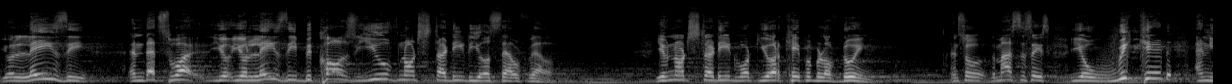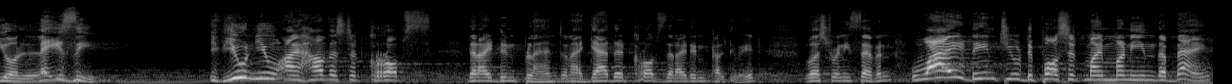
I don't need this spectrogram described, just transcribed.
You're lazy, and that's why you're, lazy because you've not studied yourself well. You've not studied what you are capable of doing. And so the master says, You're wicked and you're lazy. If you knew I harvested crops that I didn't plant and I gathered crops that I didn't cultivate, verse 27, why didn't you deposit my money in the bank?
